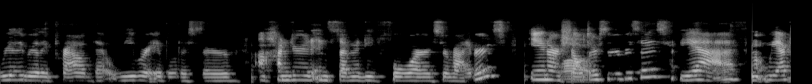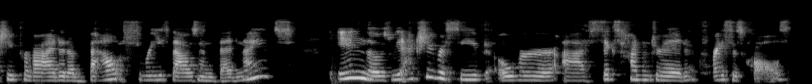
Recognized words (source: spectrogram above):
really, really proud that we were able to serve 174 survivors in our wow. shelter services. Yeah. We actually provided about 3,000 bed nights in those, we actually received over uh, 600 crisis calls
